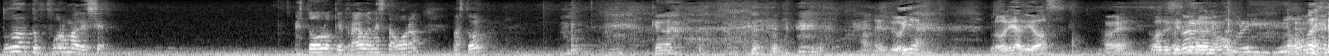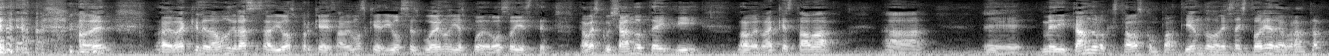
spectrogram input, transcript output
toda tu forma de ser. Es todo lo que traigo en esta hora, pastor. Aleluya. Gloria a Dios. A ver, ¿cómo te sientes No, hombre. A ver, la verdad que le damos gracias a Dios porque sabemos que Dios es bueno y es poderoso y este, estaba escuchándote y la verdad que estaba ah, eh, meditando lo que estabas compartiendo. Esa historia de Abraham está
